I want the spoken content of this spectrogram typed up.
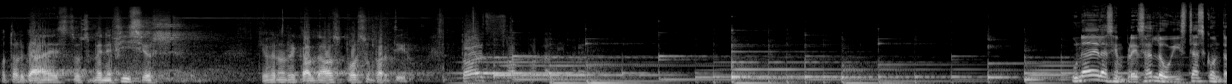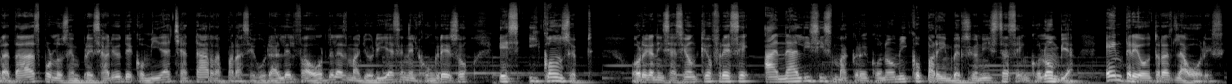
otorgada estos beneficios que fueron recaudados por su partido. Todos son por la Una de las empresas lobistas contratadas por los empresarios de comida chatarra para asegurarle el favor de las mayorías en el Congreso es eConcept, organización que ofrece análisis macroeconómico para inversionistas en Colombia, entre otras labores.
